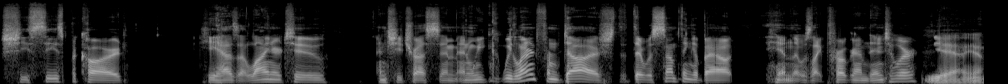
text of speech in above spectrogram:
she sees Picard. He has a line or two, and she trusts him. And we we learned from Dahj that there was something about him that was like programmed into her. Yeah, yeah.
